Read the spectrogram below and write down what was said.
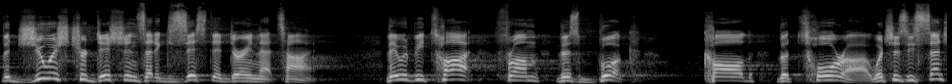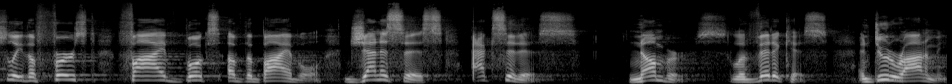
the Jewish traditions that existed during that time. They would be taught from this book called the Torah, which is essentially the first five books of the Bible Genesis, Exodus, Numbers, Leviticus, and Deuteronomy.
